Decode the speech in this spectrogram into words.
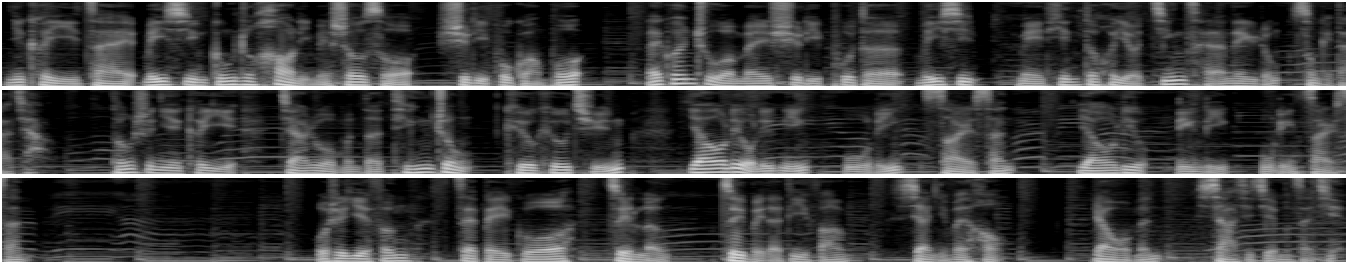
你可以在微信公众号里面搜索“十里铺广播”。来关注我们十里铺的微信，每天都会有精彩的内容送给大家。同时，你也可以加入我们的听众 QQ 群：幺六零零五零三二三幺六零零五零三二三。我是叶枫，在北国最冷最美的地方向你问候。让我们下期节目再见。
